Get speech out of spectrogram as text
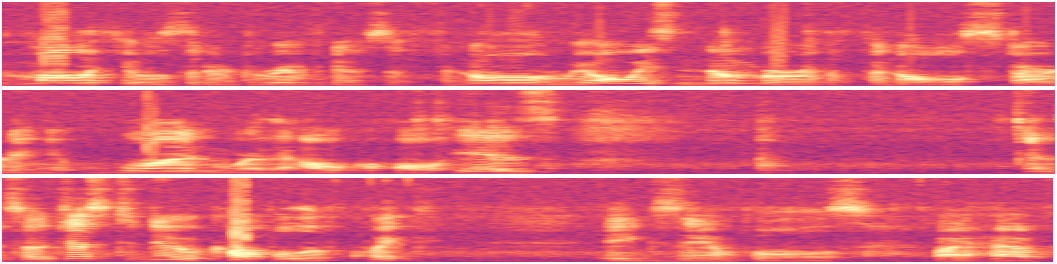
molecules that are derivatives of phenol, and we always number the phenol starting at 1 where the alcohol is. And so just to do a couple of quick examples, if I have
